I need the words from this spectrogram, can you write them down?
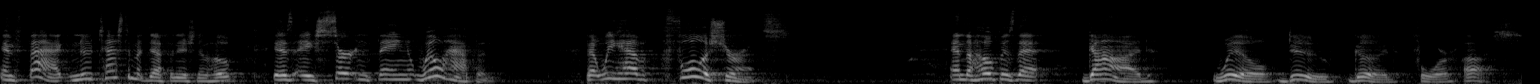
In fact, New Testament definition of hope is a certain thing will happen. That we have full assurance. And the hope is that God will do good for us.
